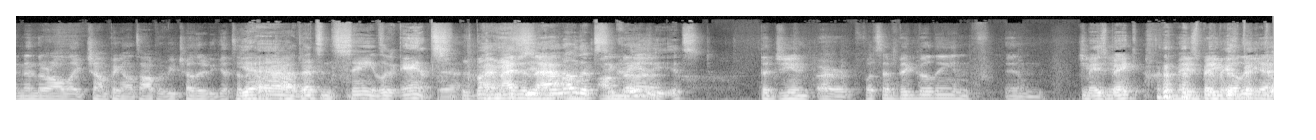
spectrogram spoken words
and then they're all like jumping on top of each other to get to the Yeah, helicopter. that's insane. It's like ants. Yeah. There's I imagine ants. Yeah, I know on- that's on the- crazy. It's the G or what's that big building in in Maze GTA? Bank. The Maze Bank building? Yeah,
